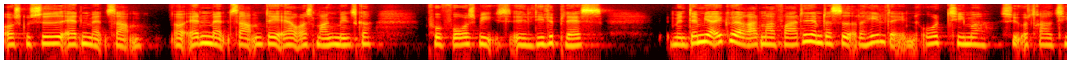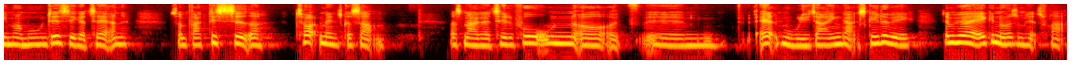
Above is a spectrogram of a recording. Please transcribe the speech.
at skulle sidde 18 mand sammen. Og 18 mand sammen, det er også mange mennesker på forholdsvis øh, lille plads. Men dem, jeg ikke hører ret meget fra, det er dem, der sidder der hele dagen. 8 timer, 37 timer om ugen, det er sekretærerne, som faktisk sidder 12 mennesker sammen og snakker i telefonen og øh, alt muligt. Der er ikke engang skillevæg. Dem hører jeg ikke noget som helst fra.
